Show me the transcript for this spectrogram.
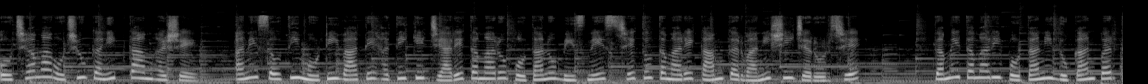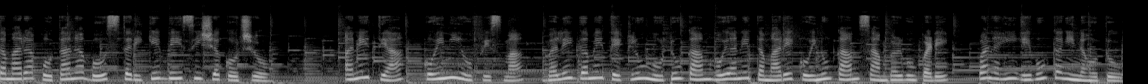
ઓછામાં ઓછું કંઈક કામ હશે. અને સૌથી મોટી વાત એ હતી કે જ્યારે તમારો પોતાનો બિઝનેસ છે તો તમારે કામ કરવાની શી જરૂર છે? તમે તમારી પોતાની દુકાન પર તમારા પોતાના બોસ તરીકે બેસી શકો છો. અને ત્યાં, કોઈની ઓફિસમાં, ભલે ગમે તેટલું મોટું કામ હોય અને તમારે કોઈનું કામ સાંભળવું પડે, પણ અહીં એવું કંઈ નહોતું.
